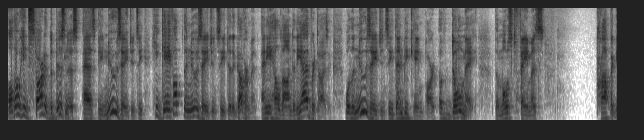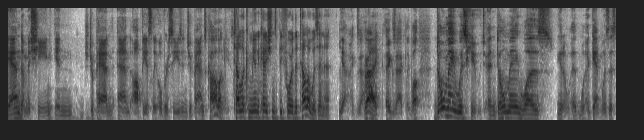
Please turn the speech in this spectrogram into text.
although he'd started the business as a news agency, he gave up the news agency to the government and he held on to the advertising. Well, the news agency then became part of Domei, the most famous propaganda machine in Japan and obviously overseas in Japan's colonies. Telecommunications before the tele was in it. Yeah, exactly. Right. Exactly. Well, Domei was huge, and Domei was, you know, again, was this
